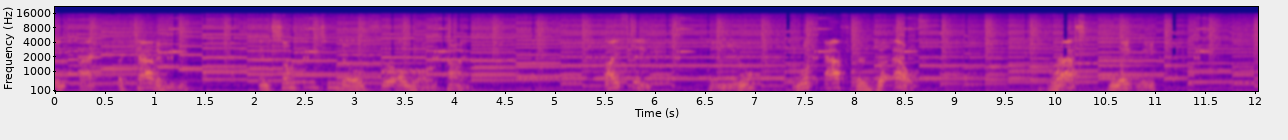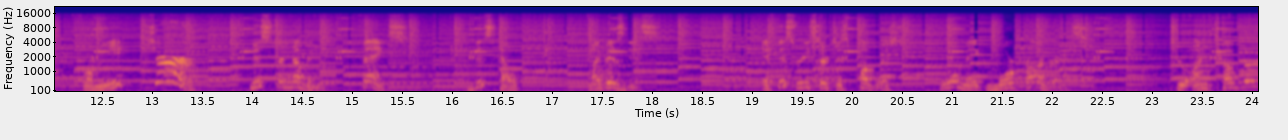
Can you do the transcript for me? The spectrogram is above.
in Ac- Academy and something to know for a long time. I think, can you look after the elf? Grasp lately. For me? Sure! Mr. Nubbin, thanks. this help my business. If this research is published, we'll make more progress. To uncover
